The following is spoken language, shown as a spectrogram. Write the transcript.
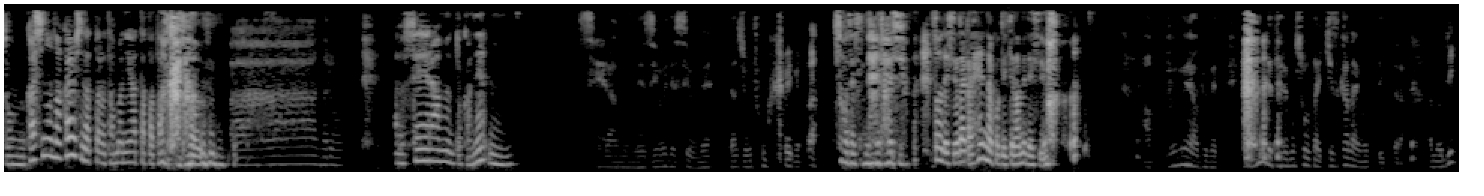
そう、昔の仲良しだったらたまにあったパターンかな。う んあー、なるほど。あの、セーラームーンとかね。うん。セーラームーン根強いですよね、ラジオトーク界では。そうですね、大丈夫。そうですよ。だから変なこと言っちゃダメですよ。あぶねえあぶねえって。なんで誰も正体気づかないのって言ったら、あの、リッ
